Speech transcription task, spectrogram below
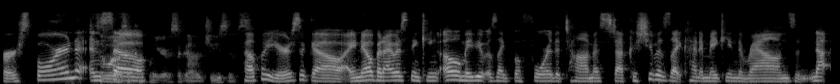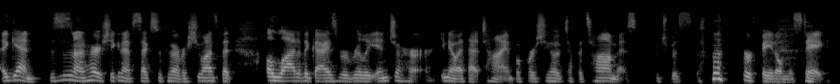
firstborn. And So so, it was a couple years ago. Jesus. a couple years ago, I know, but I was thinking, oh, maybe it was like before the Thomas stuff because she was like kind of making the rounds. And not again, this isn't on her. She can have sex with whoever she wants, but a lot of the guys were really into her, you know, at that time before she hooked up with Thomas, which was her fatal mistake.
